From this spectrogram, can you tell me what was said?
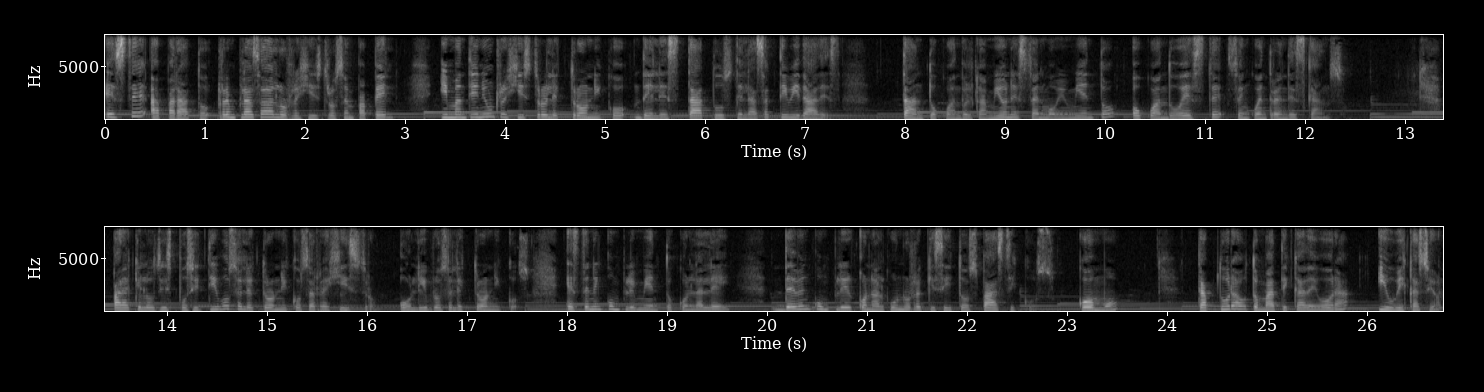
Este aparato reemplaza a los registros en papel y mantiene un registro electrónico del estatus de las actividades tanto cuando el camión está en movimiento o cuando éste se encuentra en descanso. Para que los dispositivos electrónicos de registro o libros electrónicos estén en cumplimiento con la ley, deben cumplir con algunos requisitos básicos, como captura automática de hora y ubicación,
